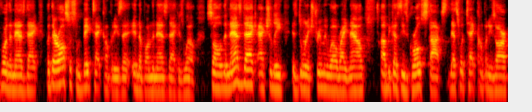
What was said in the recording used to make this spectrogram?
for the Nasdaq, but there are also some big tech companies that end up on the Nasdaq as well. So the Nasdaq actually is doing extremely well right now uh, because these growth stocks. That's what tech companies are.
